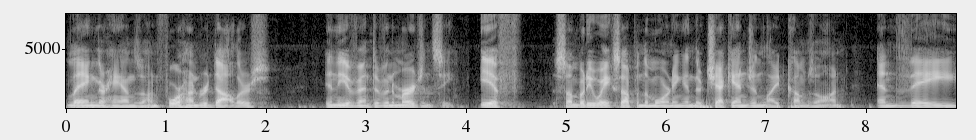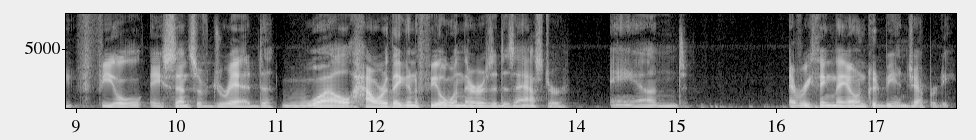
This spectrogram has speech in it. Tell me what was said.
laying their hands on $400 in the event of an emergency. If somebody wakes up in the morning and their check engine light comes on and they feel a sense of dread, well, how are they going to feel when there is a disaster and everything they own could be in jeopardy?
